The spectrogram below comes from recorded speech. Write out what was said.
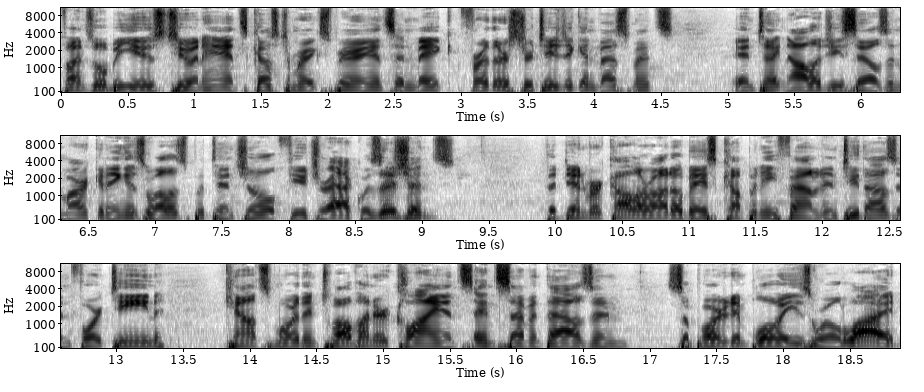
Funds will be used to enhance customer experience and make further strategic investments in technology, sales, and marketing, as well as potential future acquisitions. The Denver, Colorado based company, founded in 2014, counts more than 1,200 clients and 7,000 supported employees worldwide.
